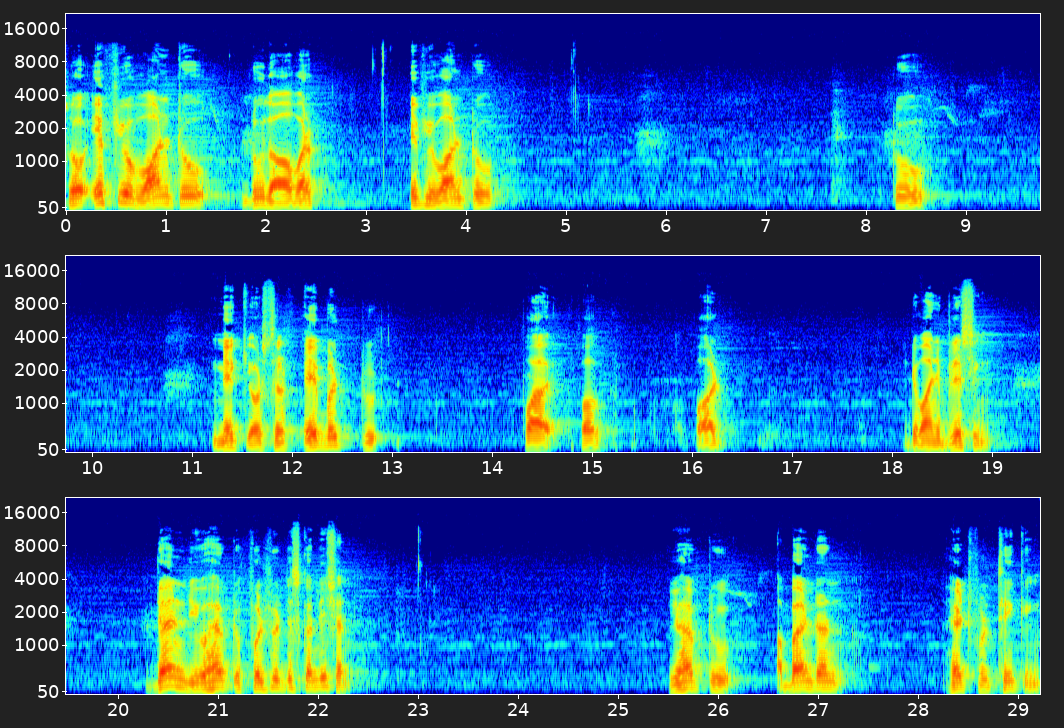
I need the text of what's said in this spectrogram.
So if you want to do the work, if you want to make yourself able to for divine blessing, then you have to fulfill this condition. You have to abandon hateful thinking.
